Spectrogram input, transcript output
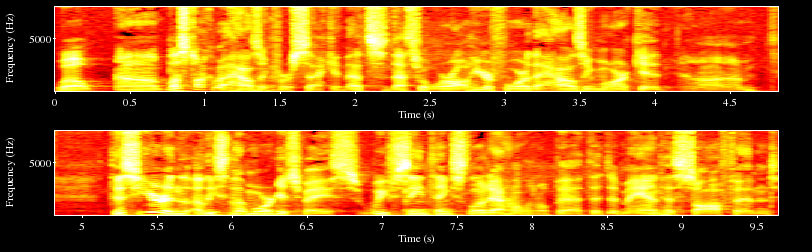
Well, um, let's talk about housing for a second. That's that's what we're all here for. The housing market. Um, this year, in, at least in the mortgage space, we've seen things slow down a little bit. The demand has softened.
